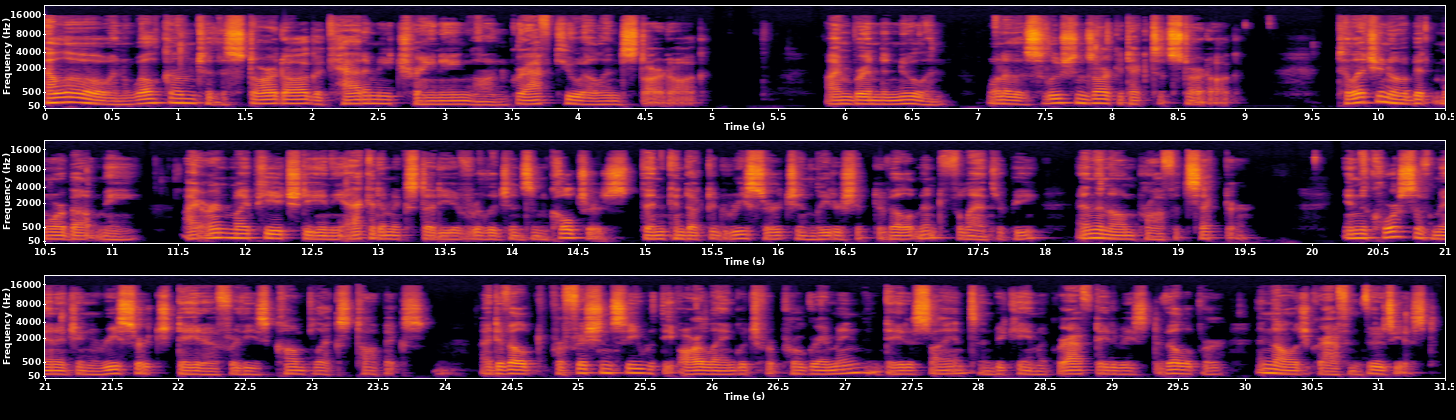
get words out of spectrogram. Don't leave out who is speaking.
Speaker 1: Hello and welcome to the Stardog Academy training on GraphQL in Stardog. I'm Brendan Newland, one of the solutions architects at Stardog. To let you know a bit more about me, I earned my PhD in the academic study of religions and cultures, then conducted research in leadership development, philanthropy, and the nonprofit sector. In the course of managing research data for these complex topics, I developed proficiency with the R language for programming and data science and became a graph database developer and knowledge graph enthusiast.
